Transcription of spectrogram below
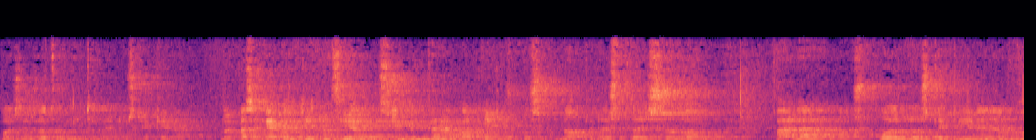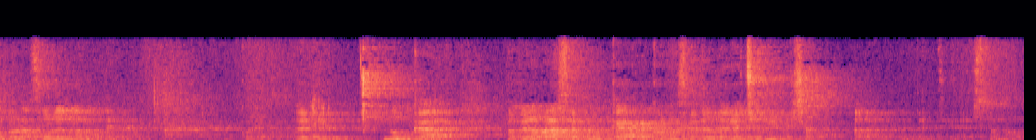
pues es otro mito menos que queda. Lo que pasa es que a continuación se inventará cualquier excusa. No, pero esto es solo para los pueblos que tienen el color azul en la bandera. Es decir, nunca, lo que no van a hacer nunca es reconocer el derecho universal a la independencia. Esto no,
